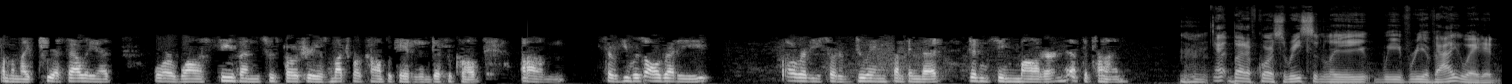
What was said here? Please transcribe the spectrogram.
someone like T.S. Eliot or Wallace Stevens, whose poetry is much more complicated and difficult. Um, so he was already already sort of doing something that didn't seem modern at the time. Mm-hmm. Eh, but of course, recently we've reevaluated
